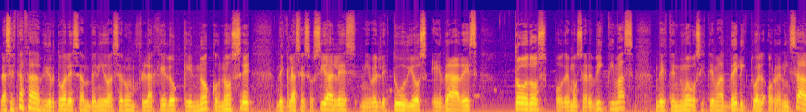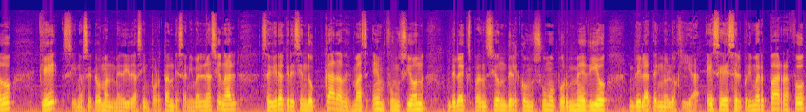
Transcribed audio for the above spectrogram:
Las estafas virtuales han venido a ser un flagelo que no conoce de clases sociales, nivel de estudios, edades, todos podemos ser víctimas de este nuevo sistema delictual organizado que, si no se toman medidas importantes a nivel nacional, seguirá creciendo cada vez más en función de la expansión del consumo por medio de la tecnología. Ese es el primer párrafo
